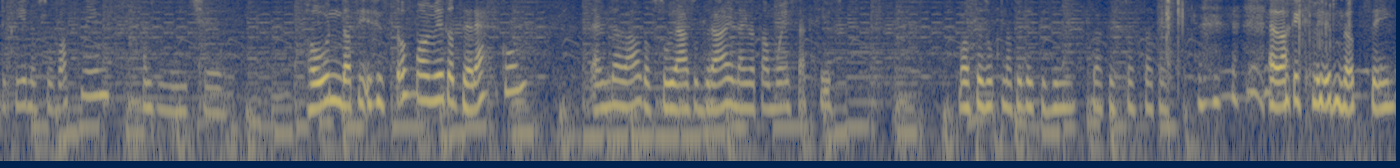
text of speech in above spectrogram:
de kleren of zo vastnemen en ze zo'n beetje houden dat die stof maar meer tot zijn recht komt. Ik denk dat wel. Of zo, ja, zo draaien, ik denk dat dat een mooi effect heeft. Maar het is ook natuurlijk te zien welke stof dat is en welke kleren dat zijn.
